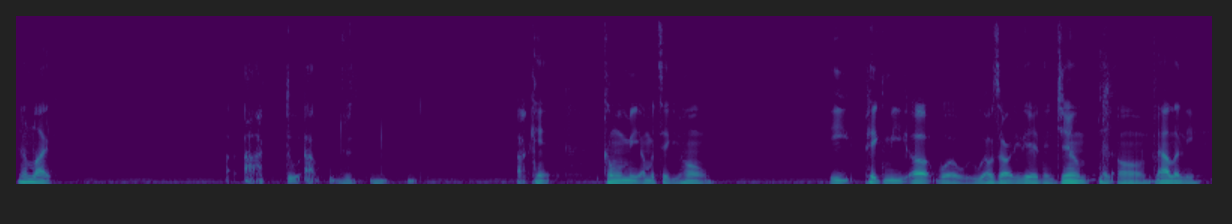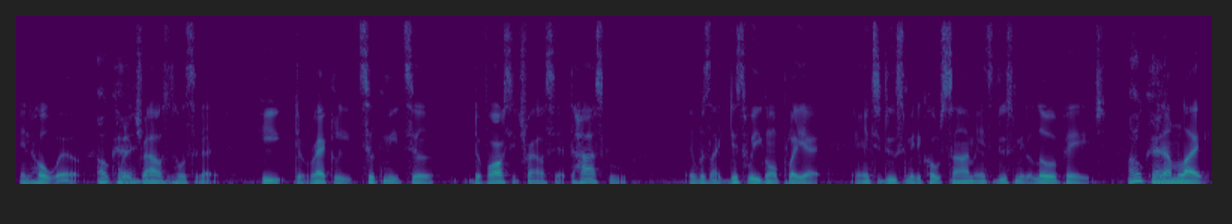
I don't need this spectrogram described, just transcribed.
and I'm like, I, I, do- I just I can't. Come with me. I'm gonna take you home. He picked me up. Well, I was already there in the gym at um, Melanie in Hopewell. Okay. Where the trials was hosted at. He directly took me to the varsity trials at the high school. It was like this where you gonna play at, and introduced me to Coach Simon, introduced me to Lil Page. Okay. And I'm like,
